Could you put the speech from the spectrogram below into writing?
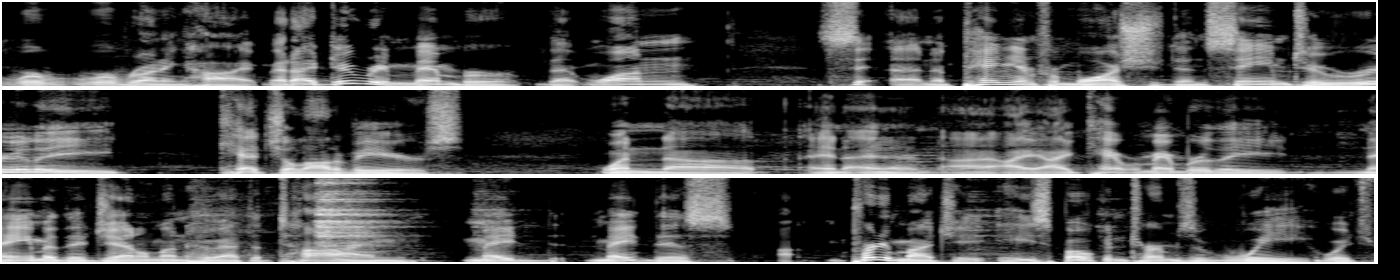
were, were running high. But I do remember that one, an opinion from Washington seemed to really catch a lot of ears. When, uh, and, and I, I- can't remember the name of the gentleman who at the time made, made this uh, pretty much, he, he spoke in terms of we, which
